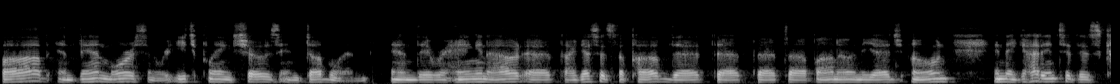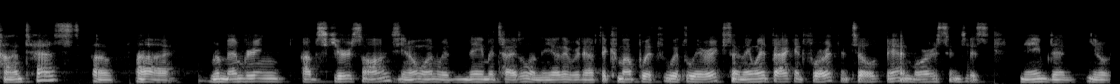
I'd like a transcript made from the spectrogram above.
Bob and Van Morrison were each playing shows in Dublin, and they were hanging out at I guess it's the pub that that that uh, Bono and the Edge own, and they got into this contest of uh, remembering obscure songs. You know, one would name a title and the other would have to come up with, with lyrics. And they went back and forth until Van Morrison just named a, you know,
